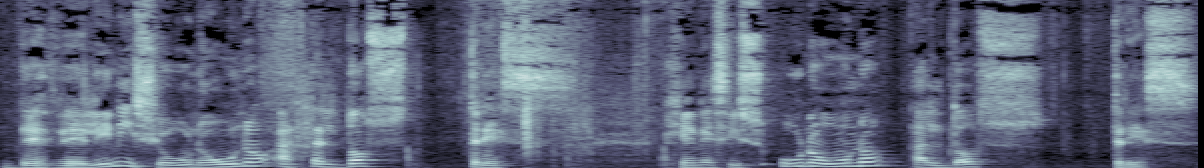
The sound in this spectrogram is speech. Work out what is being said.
desde el inicio 1.1 hasta el 2.3. Génesis 1.1 al 2.3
